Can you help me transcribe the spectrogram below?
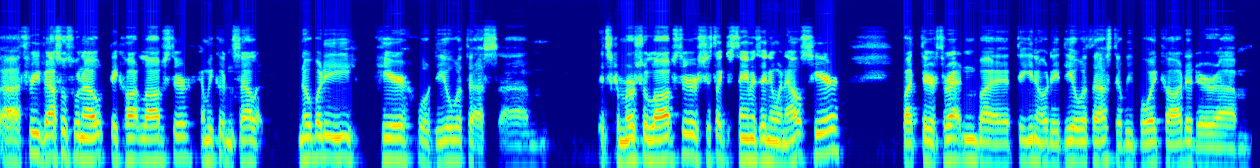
uh, three vessels went out. They caught lobster, and we couldn't sell it. Nobody here will deal with us. Um, it's commercial lobster. It's just like the same as anyone else here, but they're threatened by you know they deal with us, they'll be boycotted or um,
